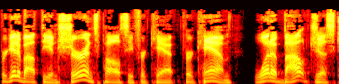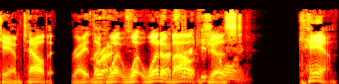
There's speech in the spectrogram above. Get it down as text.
forget about the insurance policy for Cam for Cam. What about just Cam Talbot, right? Correct. Like what what what That's about just going. Cam?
